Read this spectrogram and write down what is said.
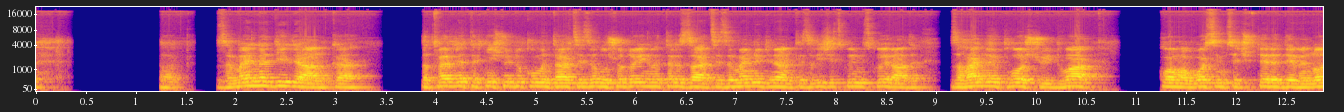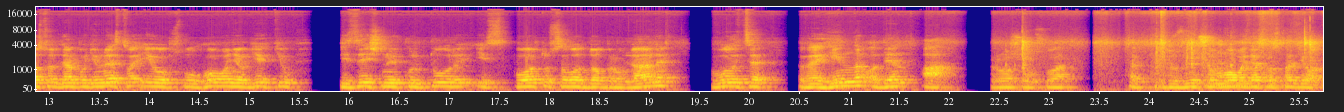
Земельна ділянка. Затвердження технічної документації ЗЕЛУ щодо інвентаризації земельної ділянки Заліщицької міської ради загальною площею 2,8490 для будівництва і обслуговування об'єктів фізичної культури і спорту село Добровляне, вулиця Вегінна, 1А. Прошу голосувати. Так, зрозумів, що мова йде про стадіон.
